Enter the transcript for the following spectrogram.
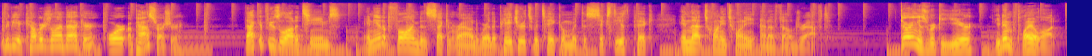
Would he be a coverage linebacker or a pass rusher? That confused a lot of teams, and he ended up falling to the second round where the Patriots would take him with the 60th pick in that 2020 NFL draft. During his rookie year, he didn't play a lot.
